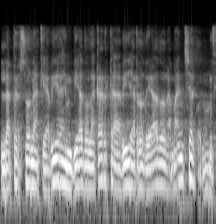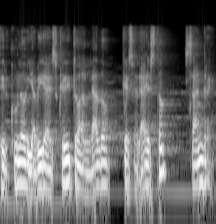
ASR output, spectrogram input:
La persona que había enviado la carta había rodeado la mancha con un círculo y había escrito al lado, ¿qué será esto? Sangre.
